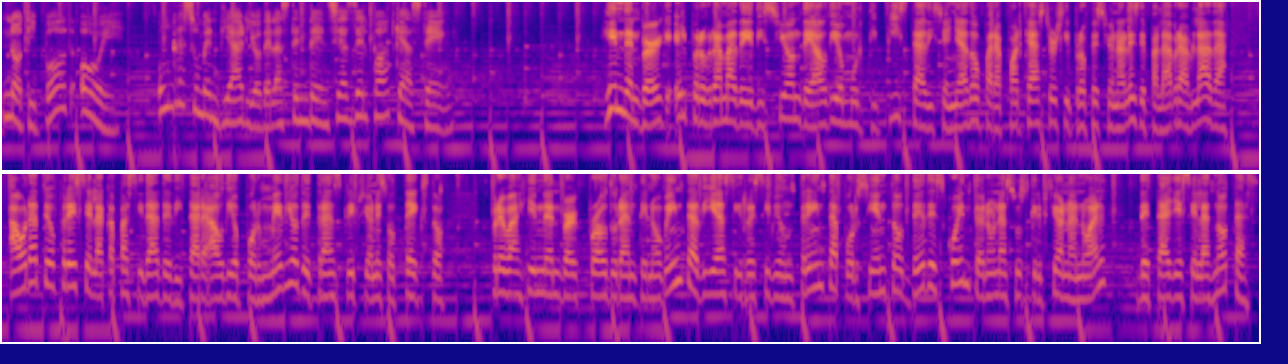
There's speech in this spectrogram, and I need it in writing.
Notipod hoy, un resumen diario de las tendencias del podcasting. Hindenburg, el programa de edición de audio multipista diseñado para podcasters y profesionales de palabra hablada, ahora te ofrece la capacidad de editar audio por medio de transcripciones o texto. Prueba Hindenburg Pro durante 90 días y recibe un 30% de descuento en una suscripción anual. Detalles en las notas.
